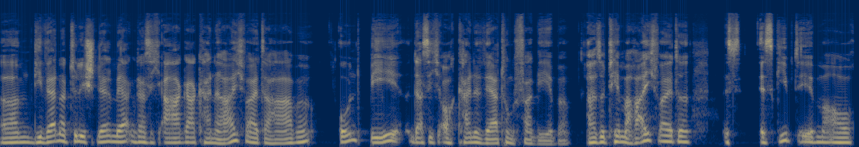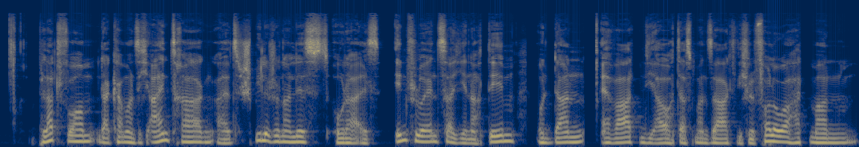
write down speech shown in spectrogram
ähm, die werden natürlich schnell merken, dass ich A gar keine Reichweite habe und B, dass ich auch keine Wertung vergebe. Also Thema Reichweite, es, es gibt eben auch Plattform, da kann man sich eintragen als Spielejournalist oder als Influencer, je nachdem. Und dann erwarten die auch, dass man sagt, wie viele Follower hat man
